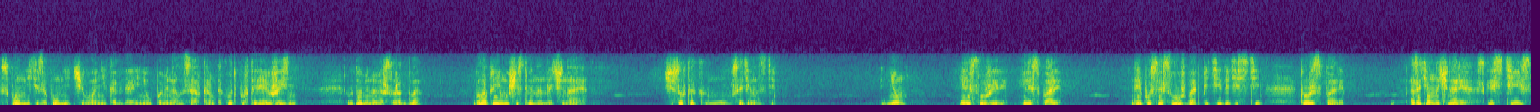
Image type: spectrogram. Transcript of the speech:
вспомнить и запомнить, чего никогда и не упоминалось автором. Так вот, повторяю, жизнь в доме номер 42 была преимущественно ночная. Часов так ну, с 11. Днем или служили, или спали. Да и после службы от пяти до десяти тоже спали. А затем начинали скрестись,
